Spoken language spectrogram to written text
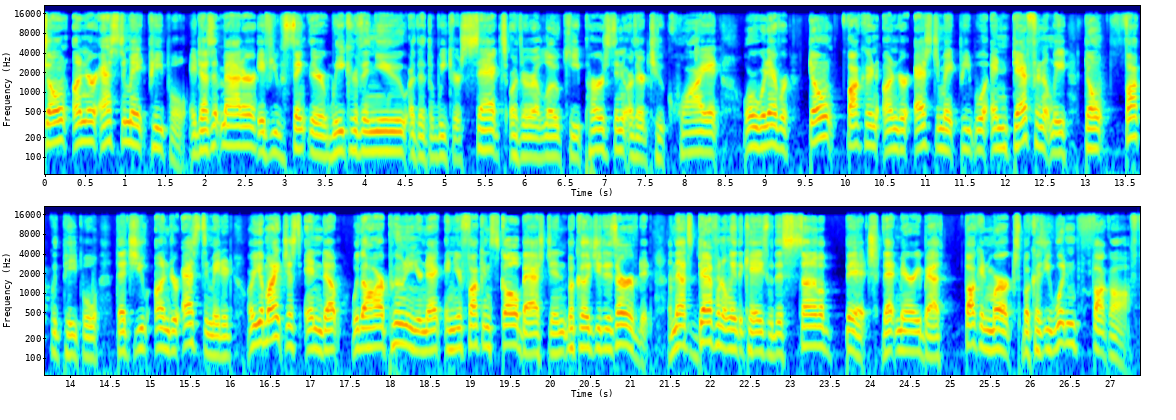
don't underestimate people. It doesn't matter if you think they're weaker than you, or they're the weaker sex, or they're a low key person, or they're too quiet, or whatever. Don't fucking underestimate people, and definitely don't fuck with people that you've underestimated, or you might just end up with a harpoon in your neck and your fucking skull bashed in because you deserved it. And that's definitely the case with this son of a bitch that Mary Beth fucking murks because he wouldn't fuck off.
